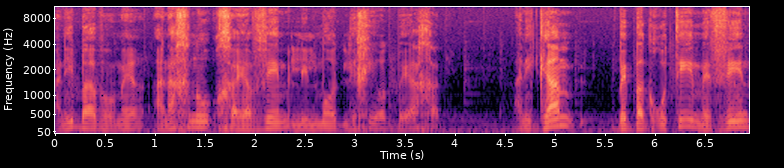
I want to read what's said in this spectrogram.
אני בא ואומר, אנחנו חייבים ללמוד לחיות ביחד. אני גם בבגרותי מבין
